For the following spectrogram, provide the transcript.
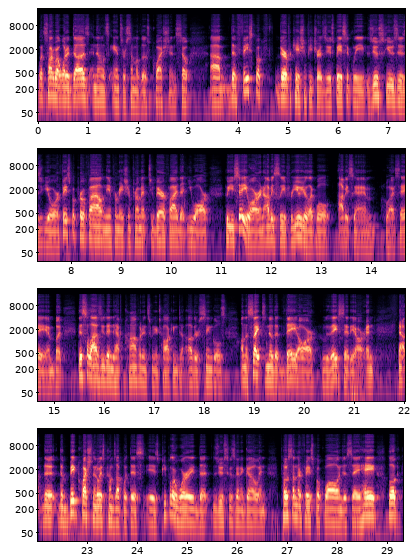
let's talk about what it does and then let's answer some of those questions. So um, the Facebook verification feature at Zoosk, basically Zoosk uses your Facebook profile and the information from it to verify that you are who you say you are. And obviously for you, you're like, well, obviously I am who I say I am. But this allows you then to have confidence when you're talking to other singles on the site to know that they are who they say they are. And now the the big question that always comes up with this is people are worried that Zoosk is going to go and post on their Facebook wall and just say, "Hey, look,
